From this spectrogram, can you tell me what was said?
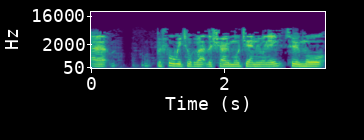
Uh, before we talk about the show more generally, two more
